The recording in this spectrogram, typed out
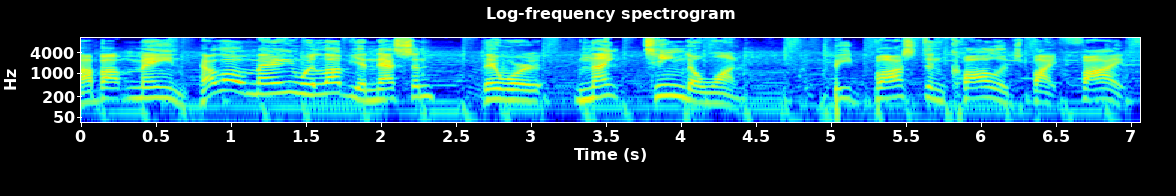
How about Maine? Hello, Maine. We love you, Nesson. They were 19 to 1. Beat Boston College by five.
